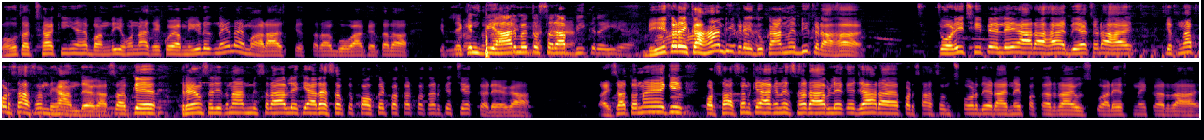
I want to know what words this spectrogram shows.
बहुत अच्छा किए हैं बंदी होना चाहिए। कोई अमीर नहीं ना है महाराष्ट्र के तरह गोवा के तरह लेकिन बिहार में तो शराब बिक रही है। बिक रही कहाँ बिक रही? दुकान में बिक रहा है। चोरी छिपे ले आ रहा है बेच रहा है। कितना प्रशासन ध्यान देगा? सबके ट्रेन से जितना आदमी शराब लेके आ रहा है सबके पॉकेट पकड़ पकड़ के चेक करेगा। ऐसा तो नहीं है कि प्रशासन के आगे शराब लेके जा रहा है प्रशासन छोड़ दे रहा है नहीं पकड़ रहा है उसको अरेस्ट नहीं कर रहा है।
